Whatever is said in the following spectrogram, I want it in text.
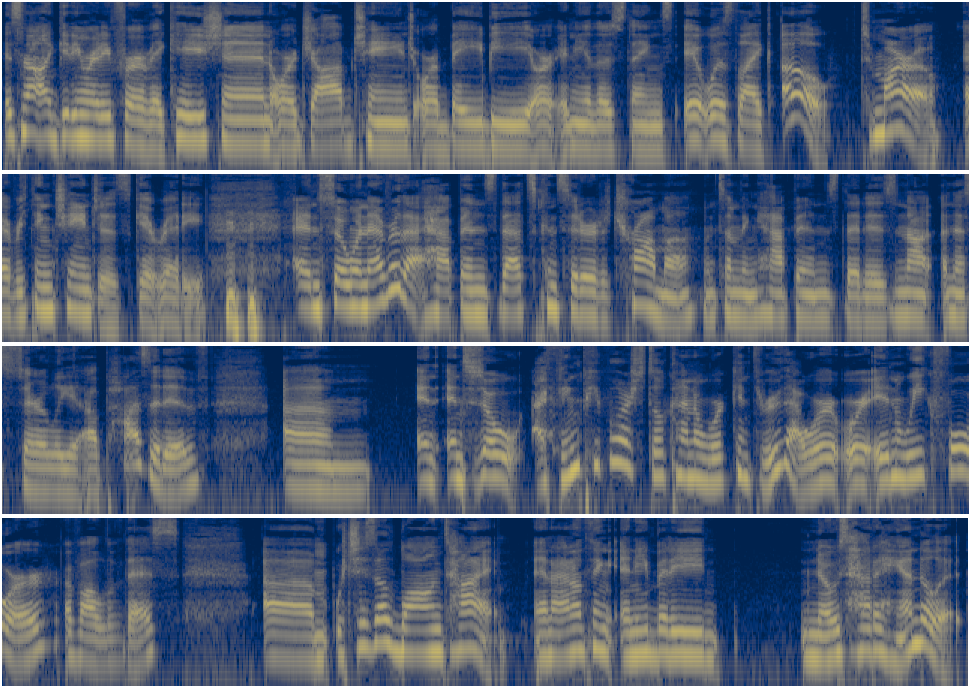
It's not like getting ready for a vacation or a job change or a baby or any of those things. It was like, "Oh, tomorrow everything changes get ready and so whenever that happens that's considered a trauma when something happens that is not necessarily a positive um, and and so i think people are still kind of working through that. We're, we're in week four of all of this um, which is a long time and i don't think anybody knows how to handle it.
